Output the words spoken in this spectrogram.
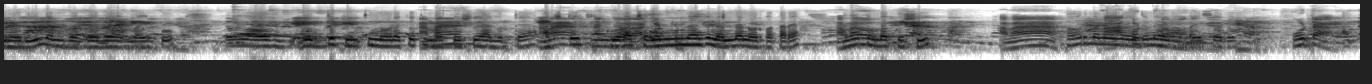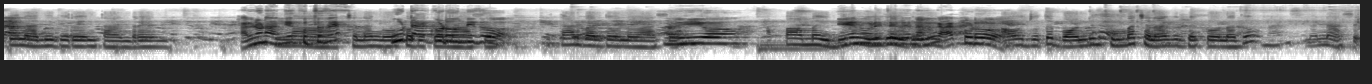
ನೋಡಿ ನನ್ನ ಬ್ರದರ್ ಅವ್ರ ವೈಫು ಅವ್ರ ಮುದ್ದು ಪ್ರೀತಿ ನೋಡಕ್ಕೆ ತುಂಬಾ ಖುಷಿ ಆಗುತ್ತೆ. ಅಷ್ಟೇ ಕೂಡ ಚೆನ್ನಾಗಿ ನನ್ನ ನೋಡ್ಕೋತಾರೆ. ತುಂಬಾ ಖುಷಿ. ಅಮ್ಮ ಅವ್ರ ಮನೆಯಿಂದ ಇದನ್ನ ಬಯಸೋದು ಊಟ? ಅತ್ತೆ ನಾದಿದಿರು ಅಂತ ಅಂದ್ರೆ ಅಲ್ಲಿ ನೋಡ ಹಂಗೆ ಕೂತದೆ ಚೆನ್ನಾಗಿ ಊಟ ಕೊಡು ಅನ್ನೋ ಒಂದಿದು. ಆಸೆ. ಕಿತ್ತಾಡ್ಬಾರ್ದು ಅನ್ನೋ ಆಸೆ. ಅಯ್ಯೋ. ಅಪ್ಪ ಅಮ್ಮ ಏನ್ ಹೊಡಿತಿದೆ ನಮ್ಗೆ ಹಾಕೊಡು ಅವ್ರ ಜೊತೆ ಬಾಂಡಿಂಗ್ ತುಂಬಾ ಚೆನ್ನಾಗಿರ್ಬೇಕು ಅನ್ನೋದು ನನ್ನ ಆಸೆ.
